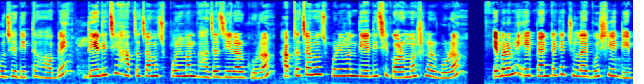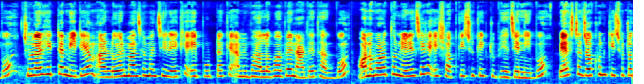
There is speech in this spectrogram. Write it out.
বুঝে দিতে হবে। দিয়ে দিচ্ছি হাফ চা চামচ পরিমাণ ভাজা জিরার গুঁড়া। হাফ চা চামচ পরিমাণ দিয়ে দিচ্ছি গরম মশলার গুঁড়া। এবার আমি এই প্যানটাকে চুলায় বসিয়ে দিব। চুলার হিটটা মিডিয়াম আর লোয়ের মাঝামাঝি রেখে এই পুরটাকে আমি ভালোভাবে নাড়তে থাকব। অনবরত নেড়ে চেড়ে এই সব কিছুকে একটু ভেজে নিব। পেঁয়াজটা যখন কিছুটা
